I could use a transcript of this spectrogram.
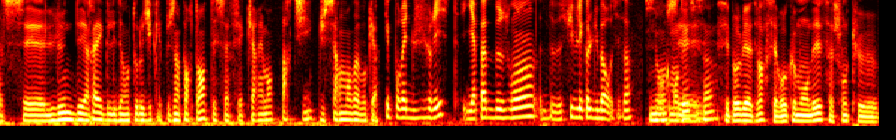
C'est l'une des règles déontologiques les plus importantes, et ça fait carrément partie du serment d'avocat. Et pour être juriste, il n'y a pas besoin de suivre l'école du barreau, c'est ça? C'est Non, recommandé, c'est- c'est ça? C'est pas obligatoire, c'est recommandé, sachant que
